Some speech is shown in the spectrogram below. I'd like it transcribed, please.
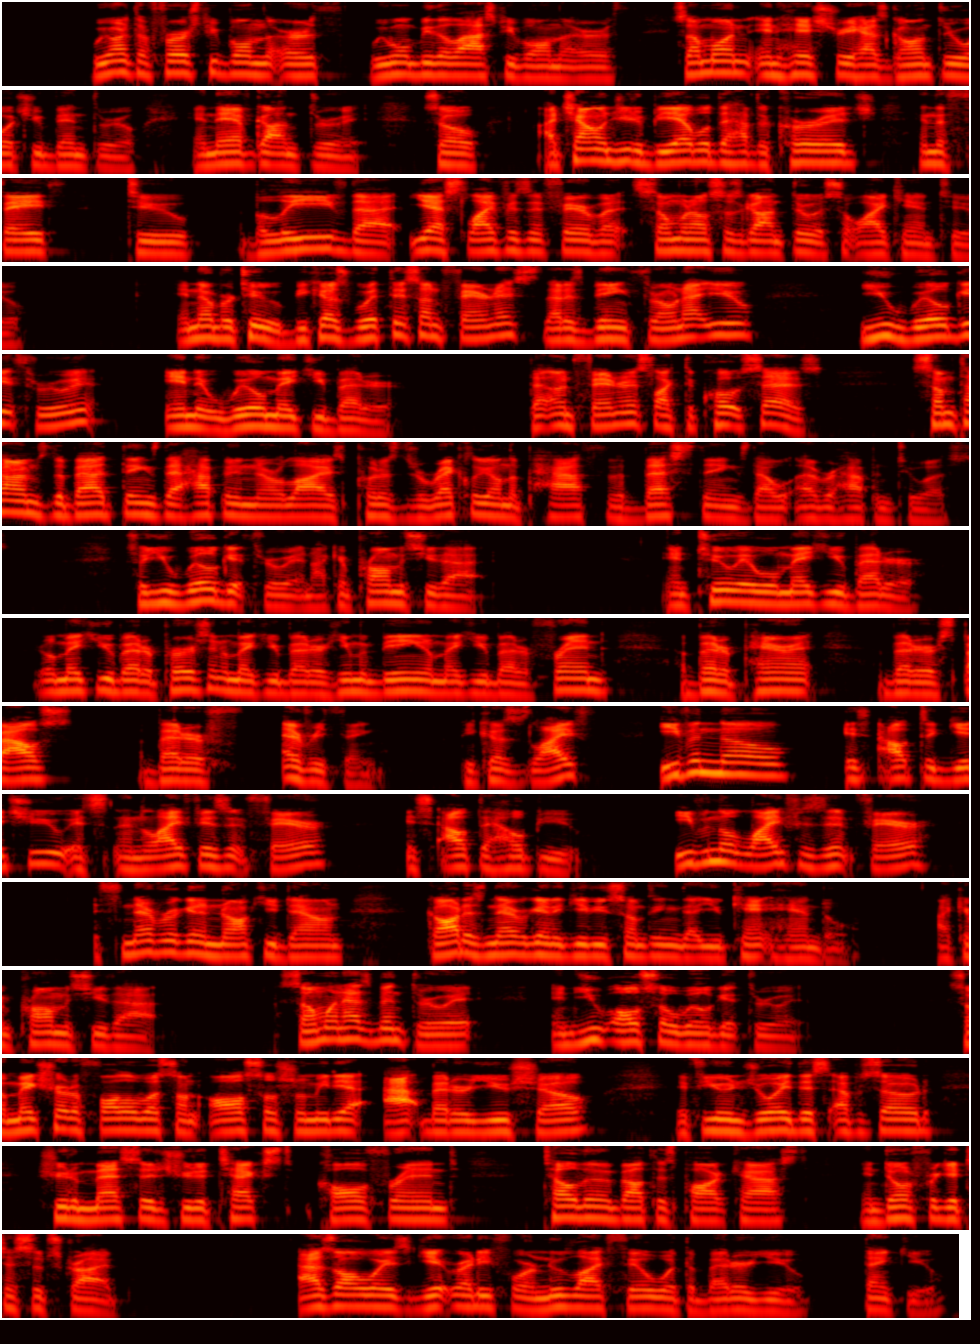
We aren't the first people on the earth. We won't be the last people on the earth. Someone in history has gone through what you've been through, and they have gotten through it. So I challenge you to be able to have the courage and the faith to believe that, yes, life isn't fair, but someone else has gotten through it, so I can too. And number two, because with this unfairness that is being thrown at you, you will get through it and it will make you better. That unfairness, like the quote says, sometimes the bad things that happen in our lives put us directly on the path of the best things that will ever happen to us. So you will get through it, and I can promise you that. And two, it will make you better. It'll make you a better person. It'll make you a better human being. It'll make you a better friend, a better parent, a better spouse, a better f- everything. Because life, even though it's out to get you, it's and life isn't fair, it's out to help you. Even though life isn't fair, it's never going to knock you down. God is never going to give you something that you can't handle. I can promise you that. Someone has been through it, and you also will get through it. So make sure to follow us on all social media at Better You Show. If you enjoyed this episode, shoot a message, shoot a text, call a friend, tell them about this podcast, and don't forget to subscribe. As always, get ready for a new life filled with a better you. Thank you.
